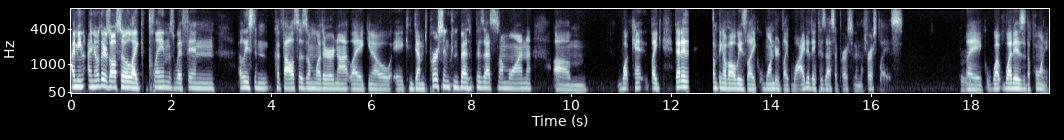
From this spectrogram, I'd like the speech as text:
I mean, I know there's also like claims within, at least in Catholicism, whether or not like you know a condemned person can be- possess someone. Um, what can like that is something I've always like wondered, like why do they possess a person in the first place? Like, what what is the point?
